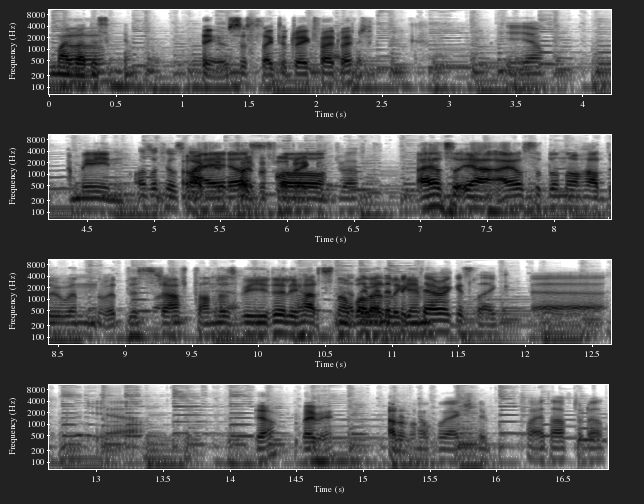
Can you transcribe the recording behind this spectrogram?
my bad Uh, this game. I think it was just like the Drake fight, right? Yeah. I mean, Also feels I like like it I right before also, draft. I also, yeah, I also don't know how to win with this draft unless Yeah. we really had snowball think when the early big game. Derek is like, uh, yeah. Yeah, maybe. I don't know. hope we actually fight after that.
